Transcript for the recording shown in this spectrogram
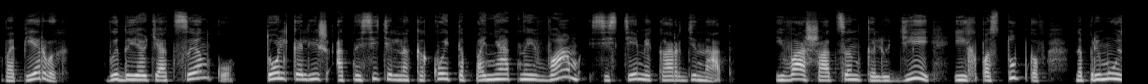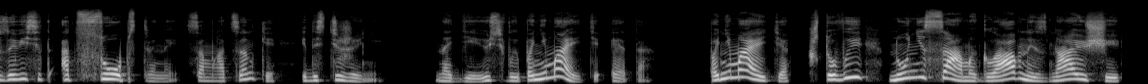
Во-первых, вы даете оценку только лишь относительно какой-то понятной вам системе координат. И ваша оценка людей и их поступков напрямую зависит от собственной самооценки и достижений. Надеюсь, вы понимаете это. Понимаете, что вы, ну, не самый главный, знающий,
